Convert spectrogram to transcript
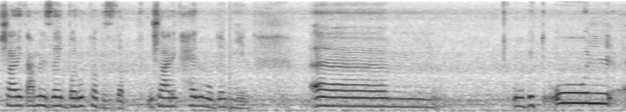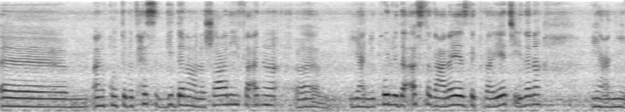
شعرك عامل زي الباروكة بالظبط وشعرك حلو وجميل. آم، وبتقول أنا كنت بتحسد جدا على شعري فأنا يعني كل ده أفسد عليا ذكرياتي إن أنا يعني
